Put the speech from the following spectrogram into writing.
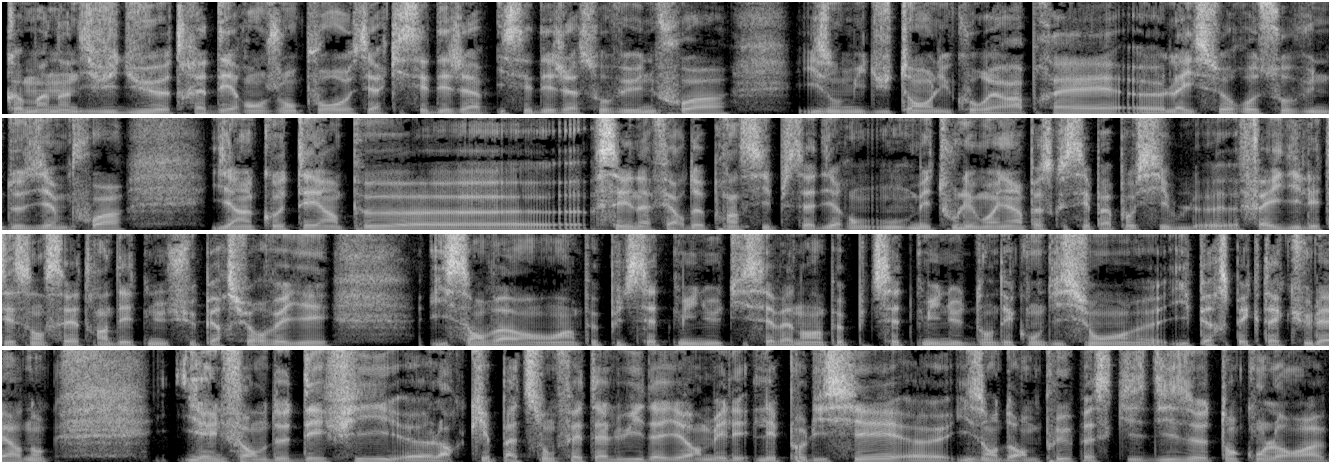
comme un individu très dérangeant pour eux. C'est-à-dire qu'il s'est déjà, il s'est déjà sauvé une fois. Ils ont mis du temps à lui courir après. là, il se ressauve une deuxième fois. Il y a un côté un peu, c'est une affaire de principe. C'est-à-dire, on, met tous les moyens parce que c'est pas possible. Faïd, il était censé être un détenu super surveillé. Il s'en va en un peu plus de 7 minutes. Il s'évade en un peu plus de 7 minutes dans des conditions hyper spectaculaires. Donc, il y a une forme de défi, alors qui est pas de son fait à lui d'ailleurs, mais les, les policiers, ils en dorment plus parce qu'ils se disent tant qu'on leur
